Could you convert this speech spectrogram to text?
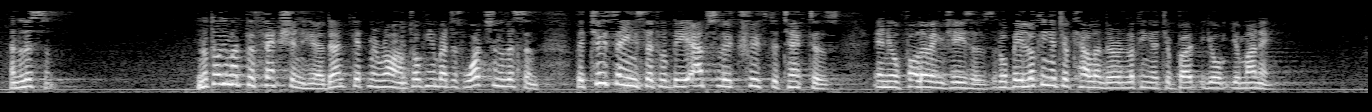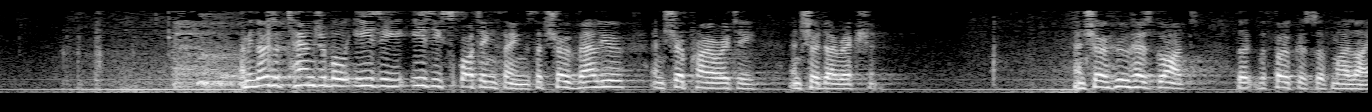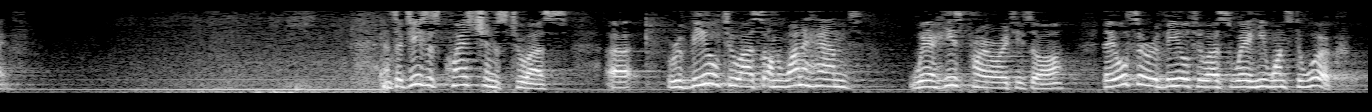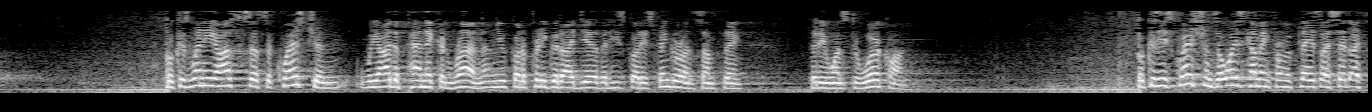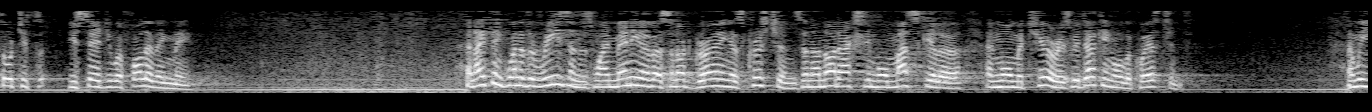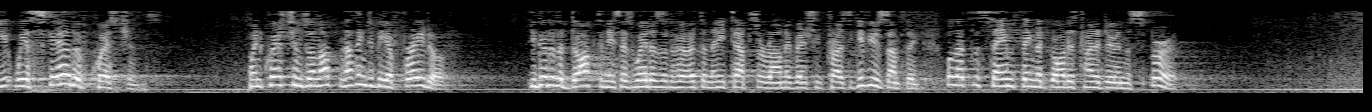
and listen. I'm not talking about perfection here, don't get me wrong. I'm talking about just watch and listen. There are two things that will be absolute truth detectors in your following Jesus. It'll be looking at your calendar and looking at your, your, your money. I mean, those are tangible, easy, easy spotting things that show value and show priority and show direction. And show who has got the, the focus of my life. And so Jesus' questions to us uh, reveal to us, on one hand, where his priorities are. They also reveal to us where he wants to work. Because when he asks us a question, we either panic and run, and you've got a pretty good idea that he's got his finger on something that he wants to work on. Because his questions are always coming from a place I said, I thought you, th- you said you were following me. And I think one of the reasons why many of us are not growing as Christians and are not actually more muscular and more mature is we're ducking all the questions. And we, we are scared of questions. When questions are not, nothing to be afraid of. You go to the doctor and he says, Where does it hurt? And then he taps around and eventually tries to give you something. Well, that's the same thing that God is trying to do in the Spirit.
